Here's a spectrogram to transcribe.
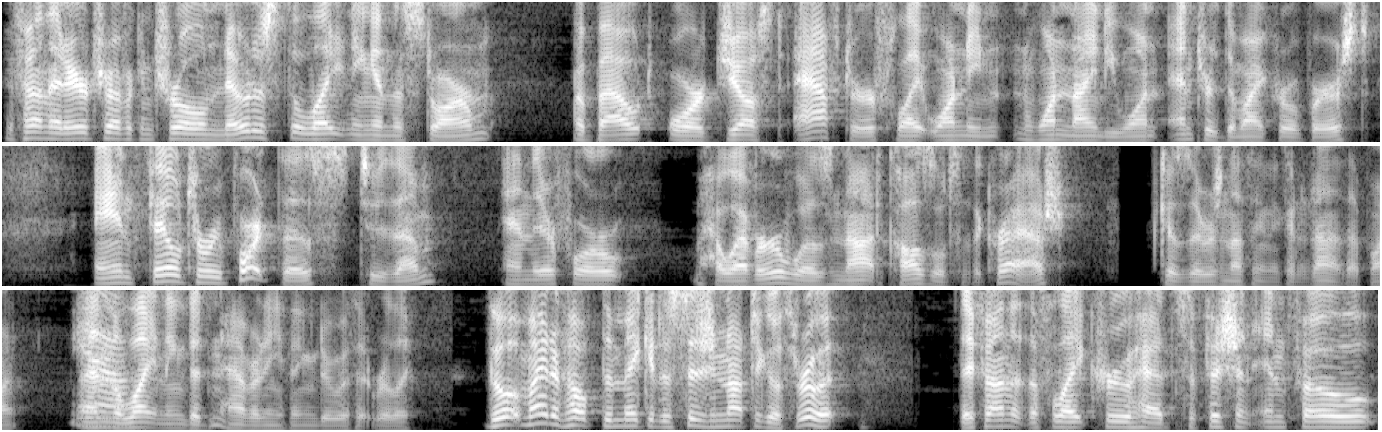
They found that air traffic control noticed the lightning in the storm about or just after Flight 191 entered the microburst and failed to report this to them, and therefore, however, was not causal to the crash because there was nothing they could have done at that point. Yeah. And the lightning didn't have anything to do with it, really. Though it might have helped them make a decision not to go through it. They found that the flight crew had sufficient info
